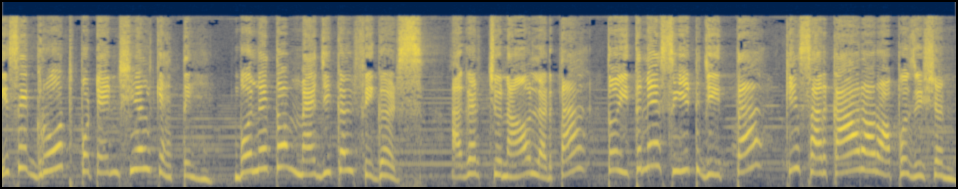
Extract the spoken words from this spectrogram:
इसे ग्रोथ पोटेंशियल कहते हैं। बोले तो मैजिकल फिगर्स अगर चुनाव लड़ता तो इतने सीट जीतता कि सरकार और ऑपोजिशन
